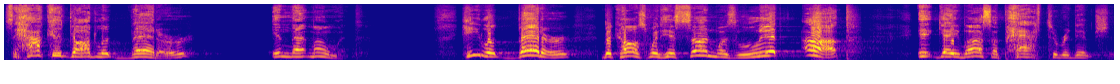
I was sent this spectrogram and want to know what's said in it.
See, how could God look better in that moment? He looked better because when his son was lit up, it gave us a path to redemption.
